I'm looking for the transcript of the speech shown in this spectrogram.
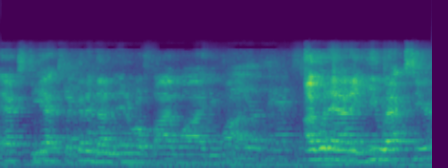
x dx, I could've done integral phi y b dy. of x. I would've had a ux here,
